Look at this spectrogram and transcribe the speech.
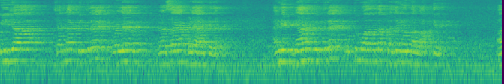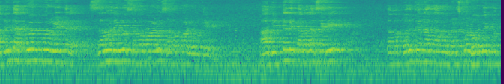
ಬೀಜ ಚೆನ್ನಾಗಿ ಬಿತ್ತರೆ ಒಳ್ಳೆ ವ್ಯವಸಾಯ ಬೆಳೆ ಆಗ್ತಿದೆ. ಹಂಗೆ ಜ್ಞಾನ ಬಿತ್ತರೆ ಉತ್ತಮವಾದಂಥ ಪ್ರಜೆಗಳು ತಾವು ಆಗ್ತೀವಿ. ಆದ್ದರಿಂದ ಕುವೆಂಪು ಅವರು ಹೇಳ್ತಾರೆ, ಸರ್ವರಿಗೂ ಸಮಬಾಳು ಸಮಪಾಳು ಅಂತ ಹೇಳಿ ಆ ದಿಟ್ಟಲ್ಲಿ ತಾವೆಲ್ಲ ಸೇರಿ ತಮ್ಮ ಬದುಕನ್ನು ತಾವು ನಡೆಸ್ಕೊಂಡು ಹೋಗಬೇಕು ಅಂತ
